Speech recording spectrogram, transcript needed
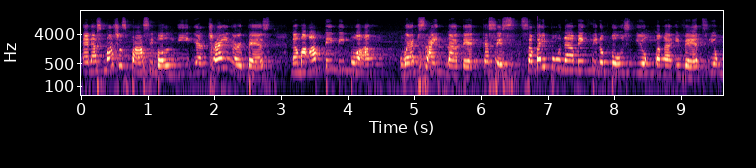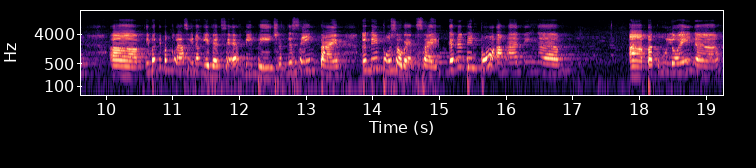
And as much as possible, we are trying our best na ma-update din po ang website natin kasi sabay po namin pinupost yung mga events, yung um, iba't ibang klase ng events sa FB page. At the same time, doon din po sa website. Ganon din po ang ating um, ah, patuloy na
